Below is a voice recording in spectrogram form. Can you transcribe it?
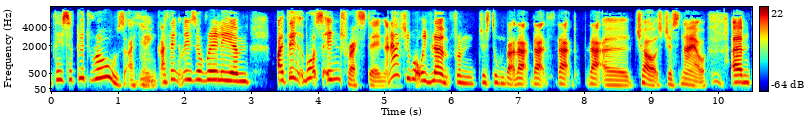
these are good rules. I think. I think these are really. Um, I think what's interesting, and actually what we've learned from just talking about that that that that uh charts just now. Um,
